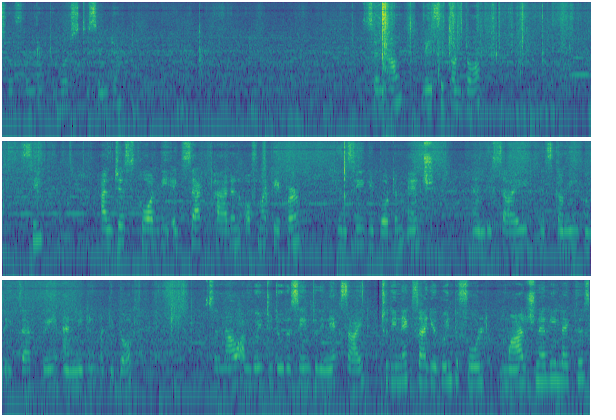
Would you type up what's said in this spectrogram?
So fold it towards the center. So now place it on top see? I'm just got the exact pattern of my paper. You can see the bottom edge and the side is coming on the exact way and meeting at the top. So now I'm going to do the same to the next side. To the next side you're going to fold marginally like this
